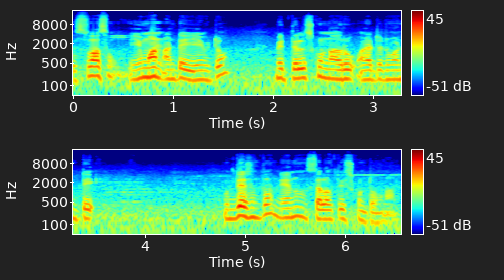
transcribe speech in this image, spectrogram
విశ్వాసం ఈమాన్ అంటే ఏమిటో మీరు తెలుసుకున్నారు అనేటటువంటి ఉద్దేశంతో నేను సెలవు తీసుకుంటూ ఉన్నాను.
